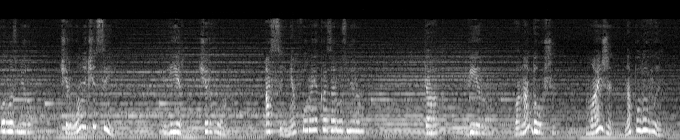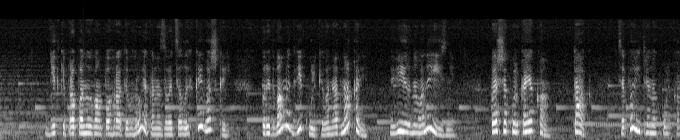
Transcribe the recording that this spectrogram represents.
по розміру? Червона чи синя? Вірно, червона. А синя фура яка за розміром? Так, вірно, вона довша, майже наполовину. Дітки, пропоную вам пограти в гру, яка називається Легкий важкий. Перед вами дві кульки. Вони однакові? Вірно, вони різні. Перша кулька яка? Так, це повітряна кулька.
